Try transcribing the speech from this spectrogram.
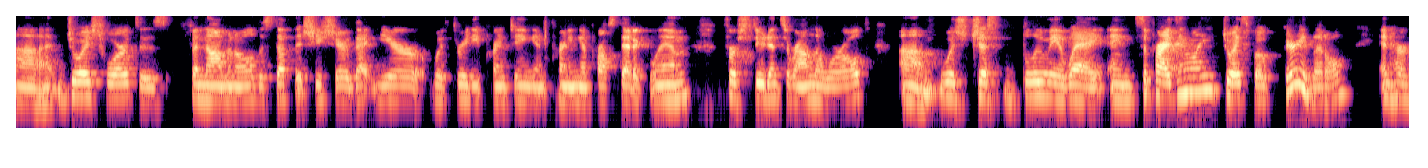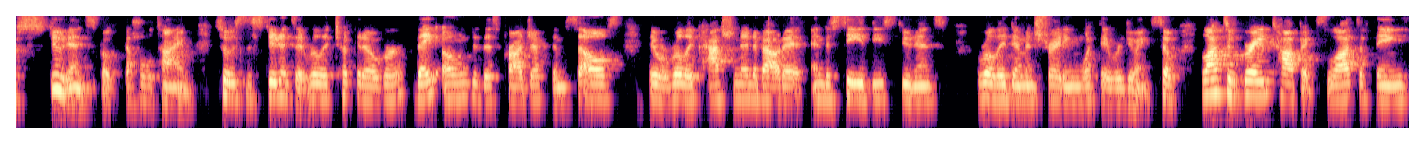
Uh, Joy Schwartz is phenomenal. The stuff that she shared that year with 3D printing and printing a prosthetic limb for students around the world um, was just blew me away. And surprisingly, Joy spoke very little and her students spoke the whole time. So it was the students that really took it over. They owned this project themselves. They were really passionate about it. And to see these students really demonstrating what they were doing. So lots of great topics, lots of things,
